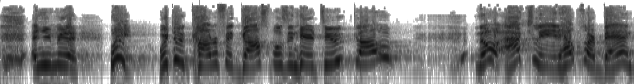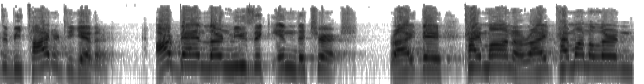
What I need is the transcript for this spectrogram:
And you may like, wait, we're doing counterfeit gospels in here too, Go? No, actually, it helps our band to be tighter together. Our band learned music in the church, right? They, Kaimana, right? Kaimana learned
